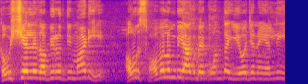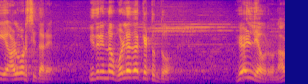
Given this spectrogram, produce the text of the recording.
ಕೌಶಲ್ಯದ ಅಭಿವೃದ್ಧಿ ಮಾಡಿ ಅವರು ಸ್ವಾವಲಂಬಿ ಆಗಬೇಕು ಅಂತ ಈ ಯೋಜನೆಯಲ್ಲಿ ಅಳವಡಿಸಿದ್ದಾರೆ. ಇದರಿಂದ ಒಳ್ಳೆಯದ ಕೆಟ್ಟದ್ದು? ಹೇಳಲಿ ಅವರು, ನಾವು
